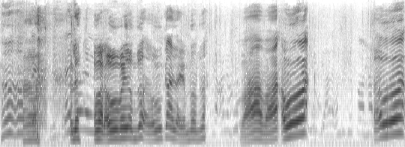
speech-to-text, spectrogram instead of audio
એટલે અમારે આવું ભાઈ સમજો આવું કાં જાય એમ સમજો વાહ વાહ આવો આવો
